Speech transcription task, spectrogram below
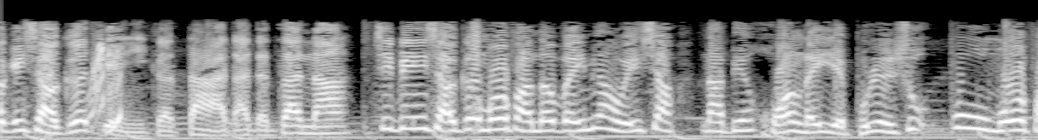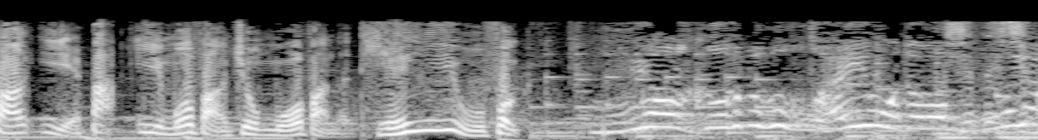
要给小哥点一个大大的赞呐、这边小哥模仿的惟妙惟肖，那边黄磊也不认输，不模仿也罢，一模仿就模仿的天衣无缝。不要，哥会不会怀疑我的？不要，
